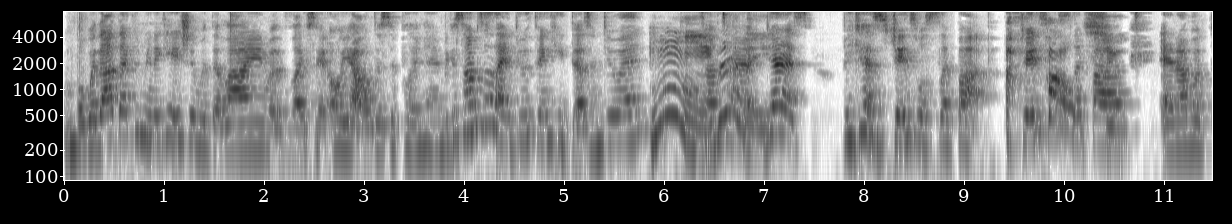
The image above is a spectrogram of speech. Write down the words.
But without that communication with the line, with like saying, "Oh yeah, I'll discipline him," because sometimes I do think he doesn't do it. Mm, Sometimes, really? yes, because James will slip up. James will Oh, slip up, and I would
